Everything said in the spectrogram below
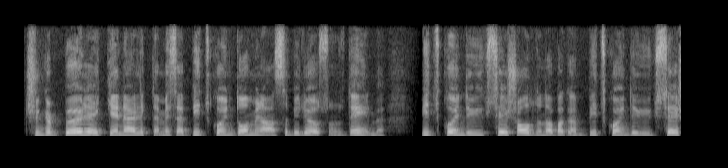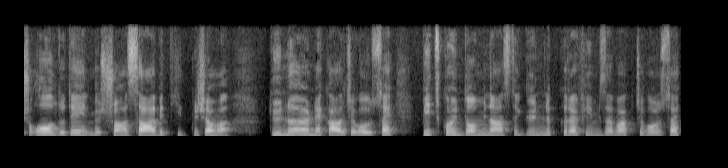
Çünkü böyle genellikle mesela Bitcoin dominansı biliyorsunuz değil mi? Bitcoin'de yükseliş olduğuna bakın. Bitcoin'de yükseliş oldu değil mi? Şu an sabit gitmiş ama dünü örnek alacak olursak Bitcoin dominansta günlük grafiğimize bakacak olursak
